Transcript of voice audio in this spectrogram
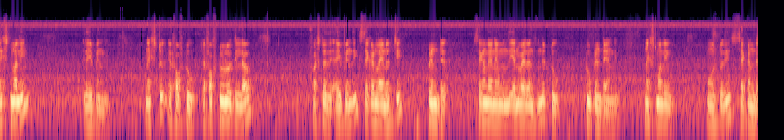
నెక్స్ట్ మళ్ళీ ఇది అయిపోయింది. Next f of two f of టూలోకి వెళ్ళావు. ఫస్ట్ అది అయిపోయింది. సెకండ్ లైన్ వచ్చి ప్రింట్ సెకండ్ లైన్ ఏముంది? ఎన్ వాల్యూ ఎంత ఉంది? టూ టూ ప్రింట్ అయింది. నెక్స్ట్ మళ్ళీ most the second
